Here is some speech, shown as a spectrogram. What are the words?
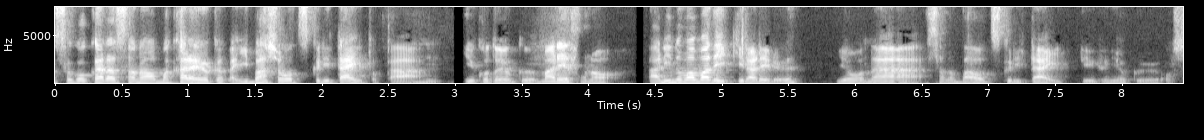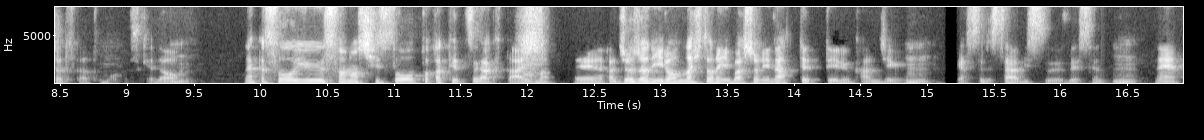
そこからその、まあ、彼はよく居場所を作りたいとかいうことをよく、まあ、あるいはそのありのままで生きられるようなその場を作りたいっていうふうによくおっしゃってたと思うんですけど、うん。なんかそういうその思想とか哲学と相まって、なんか徐々にいろんな人の居場所になってっている感じうん。がするサービスですようん。ね。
